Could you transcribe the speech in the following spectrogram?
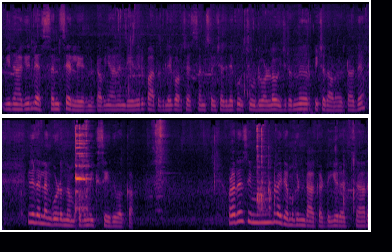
ഉം, വിനാഗിരിന്റെ എസൻസ് ഉള്ളായിരുന്നു കേട്ടോ. അപ്പോൾ ഞാൻ എന്ത് ചെയ്തു? ഒരു പാത്രത്തിലേക്ക് കുറച്ച് എസൻസ് ഒഴിച്ച് അതിലേക്ക് ചൂടുവെള്ളം ഒഴിച്ചിട്ടൊന്ന് ഏർപ്പിച്ചതാണ് കേട്ടോ അത്. ഇനി ഇതെല്ലാം കൂടെ നമുക്കൊന്ന് മിക്സ് ചെയ്ത് വെക്കാം. വളരെ സിമ്പിളായിട്ട് നമുക്ക് ഉണ്ടാക്കട്ടെ ഈ ഒരു അച്ചാർ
